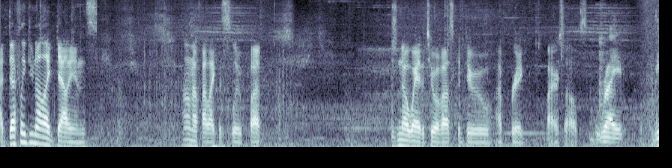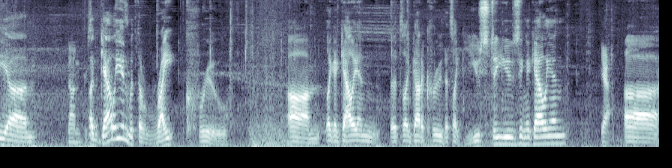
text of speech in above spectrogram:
Yeah, definitely do not like galleons. I don't know if I like the sloop, but there's no way the two of us could do a brig by ourselves. Right. The um None. a galleon with the right crew. Um like a galleon that's like got a crew that's like used to using a galleon. Yeah. Uh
